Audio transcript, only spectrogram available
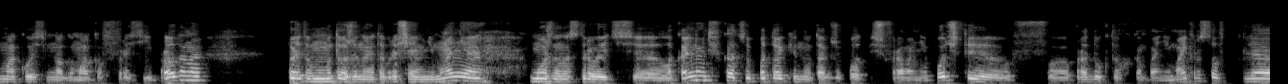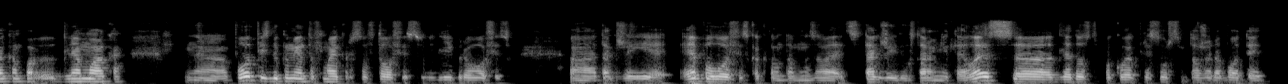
macOS, много маков в России продано. Поэтому мы тоже на это обращаем внимание. Можно настроить э, локальную нотификацию по токену, также подпись шифрования почты в продуктах компании Microsoft для, для Mac, э, подпись документов Microsoft Office, LibreOffice, а также и Apple Office, как он там называется, также и двухсторонний TLS э, для доступа к веб-ресурсам тоже работает,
